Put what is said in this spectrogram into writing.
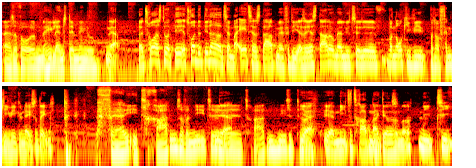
altså får en helt anden stemning nu. Ja. Og jeg tror også, det var det, jeg tror, det er det, der havde tændt mig af til at starte med, fordi altså, jeg startede jo med at lytte til det, hvornår gik vi, hvornår fanden gik vi i gymnasiet, Daniel? Færdig i 13, så fra 9 til Ja. ja. 13, 9 til 12. Ja, ja 9 til 13 agtigt eller sådan noget. 9, 10,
